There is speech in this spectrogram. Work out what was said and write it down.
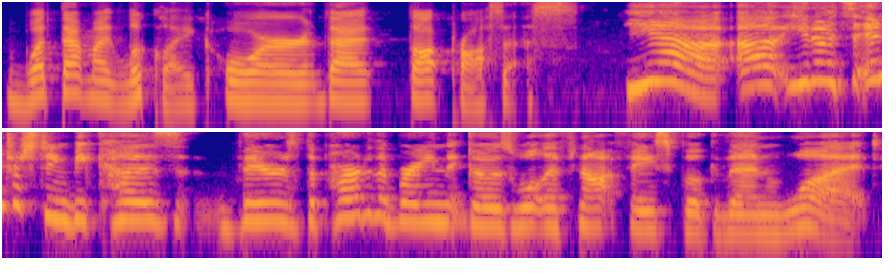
what that might look like or that thought process. Yeah, uh, you know, it's interesting because there's the part of the brain that goes, well, if not Facebook, then what?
